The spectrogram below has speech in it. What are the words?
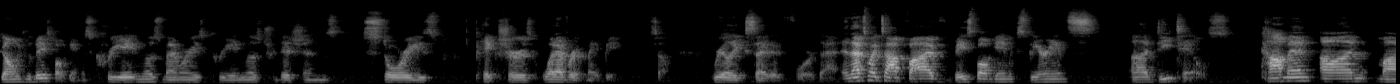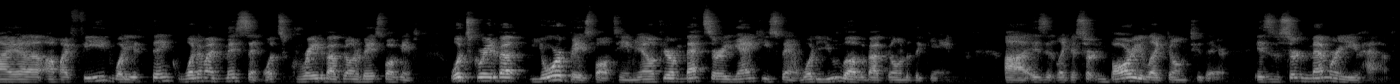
going to the baseball game is creating those memories, creating those traditions, stories, pictures, whatever it may be. Really excited for that. And that's my top five baseball game experience uh, details comment on my uh, on my feed. What do you think? What am I missing? What's great about going to baseball games? What's great about your baseball team? You know, if you're a Mets or a Yankees fan, what do you love about going to the game? Uh, is it like a certain bar you like going to there? Is it a certain memory you have?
